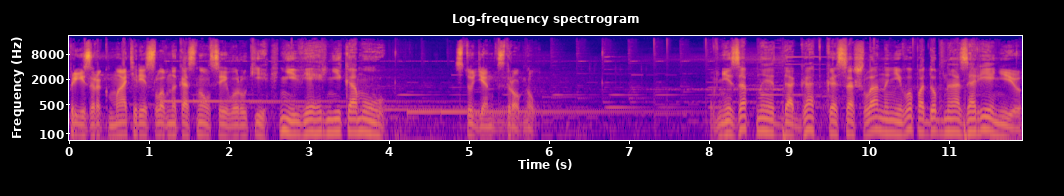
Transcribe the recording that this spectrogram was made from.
Призрак матери словно коснулся его руки. «Не верь никому!» Студент вздрогнул. Внезапная догадка сошла на него подобно озарению.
